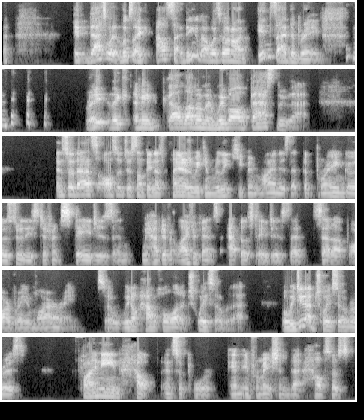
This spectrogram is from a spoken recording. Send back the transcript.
if that's what it looks like outside, think about what's going on inside the brain. right? Like, I mean, God love them, and we've all passed through that. And so that's also just something as planners we can really keep in mind is that the brain goes through these different stages and we have different life events at those stages that set up our brain wiring. So we don't have a whole lot of choice over that. What we do have choice over is finding help and support and information that helps us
